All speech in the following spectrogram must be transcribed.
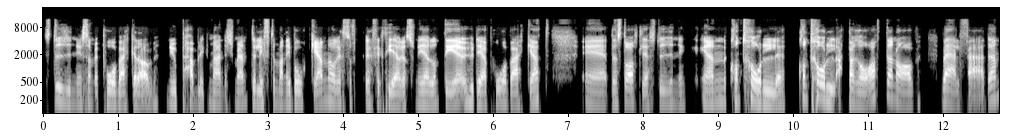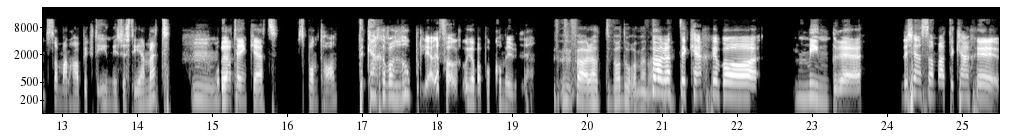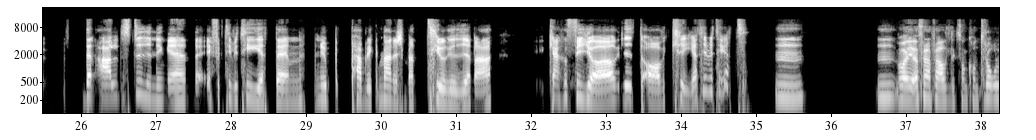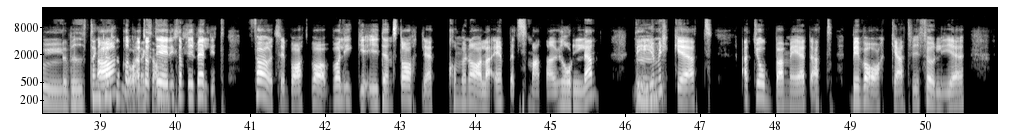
styrning som är påverkad av New Public Management. Det lyfter man i boken och reflekterar och resonerar runt det, hur det har påverkat eh, den statliga styrningen, kontroll, kontrollapparaten av välfärden som man har byggt in i systemet. Mm. Och jag tänker att spontant, det kanske var roligare förr att jobba på kommun. För att vad då menar För du? att det kanske var mindre, det känns som att det kanske den all styrningen, effektiviteten, New Public Management-teorierna kanske förgör lite av kreativitet. Mm. Mm, framförallt liksom kontrollbiten ja, kanske? Då, liksom. Att det liksom blir väldigt förutsägbart vad, vad ligger i den statliga kommunala ämbetsmannarollen. Det är mm. ju mycket att, att jobba med att bevaka att vi följer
